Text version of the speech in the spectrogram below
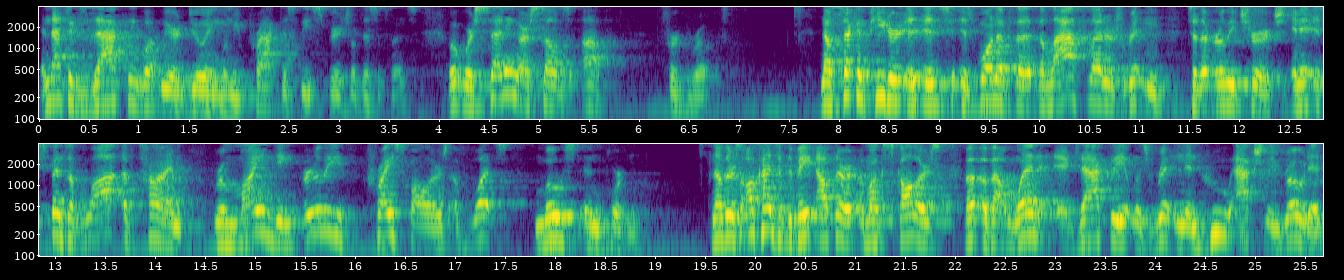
And that's exactly what we are doing when we practice these spiritual disciplines. But we're setting ourselves up for growth. Now, Second Peter is, is one of the, the last letters written to the early church, and it, it spends a lot of time reminding early Christ followers of what's most important. Now, there's all kinds of debate out there amongst scholars uh, about when exactly it was written and who actually wrote it,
